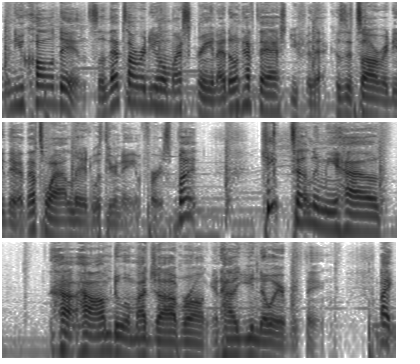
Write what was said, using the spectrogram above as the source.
when you called in. So that's already on my screen. I don't have to ask you for that because it's already there. That's why I led with your name first. But keep telling me how how, how I'm doing my job wrong and how you know everything. Like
